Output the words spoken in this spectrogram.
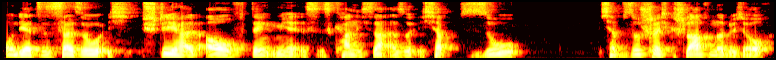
Und jetzt ist es halt so, ich stehe halt auf, denke mir, es, es kann nicht sein, also ich habe so, ich habe so schlecht geschlafen dadurch auch.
